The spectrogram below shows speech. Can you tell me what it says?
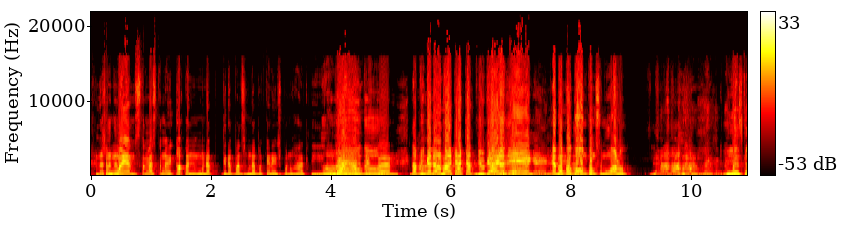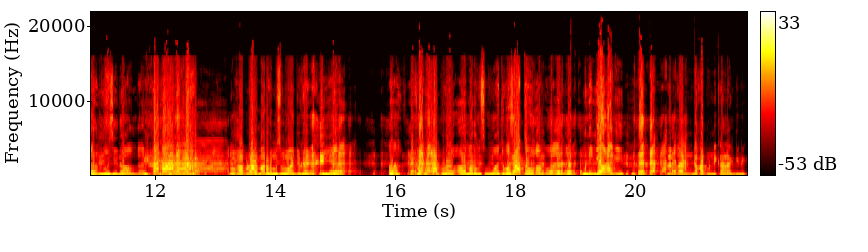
Semua yang setengah-setengah itu akan mendap tidak pantas mendapatkan yang sepenuh hati. Tuh. Ya kan? Tapi nggak dalam hal cacat juga anjing. Eh bapak gua ompong semua loh. iya, sekarang gusi doang kan. Bokap lu almarhum semua juga ya? iya. Hah? Kok bokap lu almarhum semua? Cuma satu bokap gua anjing. Meninggal lagi. Lu bukan nyokap lu nikah lagi nih.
